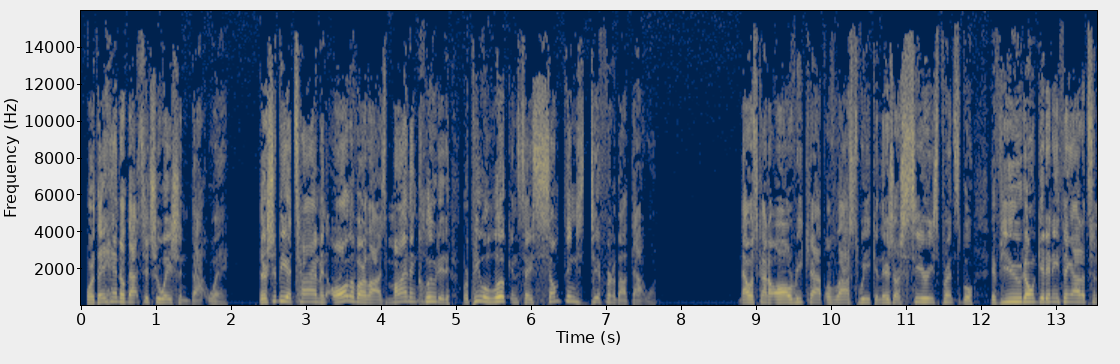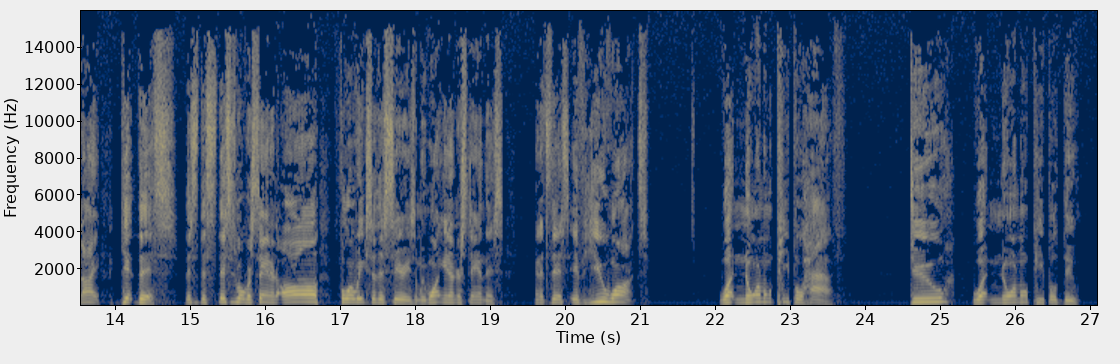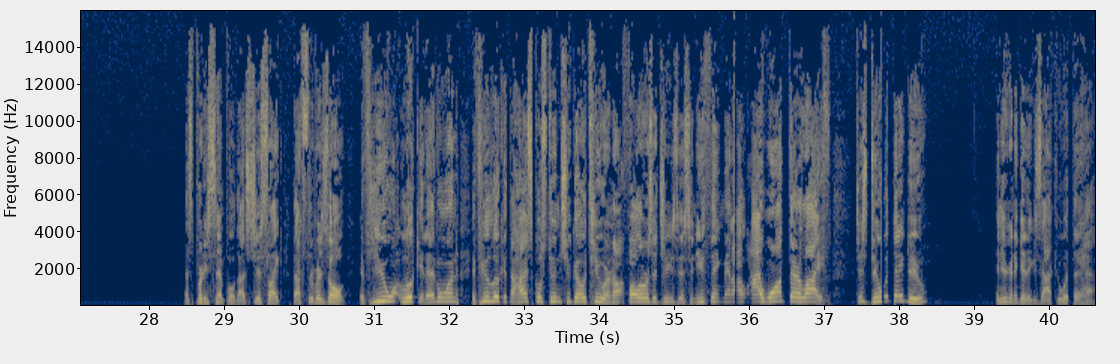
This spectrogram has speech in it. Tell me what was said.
Or they handled that situation that way? There should be a time in all of our lives, mine included, where people look and say, something's different about that one. That was kind of all recap of last week, and there's our series principle. If you don't get anything out of tonight, get this. This is, this, this is what we're saying in all four weeks of this series, and we want you to understand this. And it's this if you want what normal people have, do what normal people do. That's pretty simple. That's just like, that's the result. If you look at everyone, if you look at the high school students you go to are not followers of Jesus and you think, man, I, I want their life, just do what they do and you're going to get exactly what they have.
